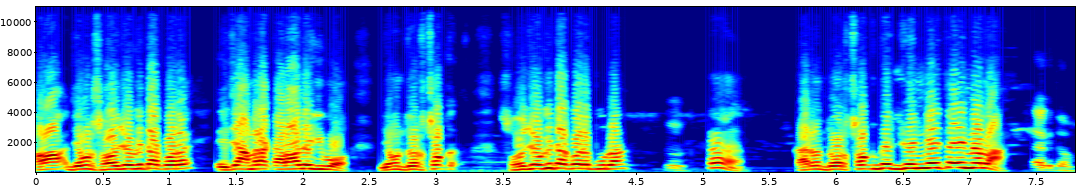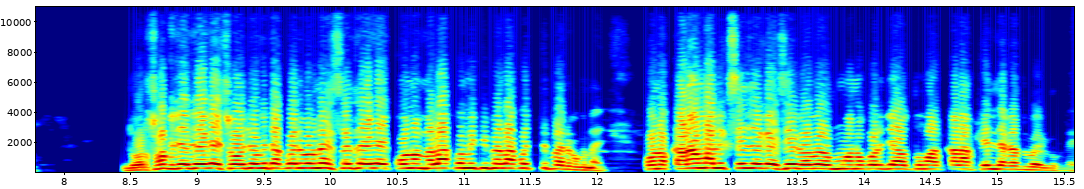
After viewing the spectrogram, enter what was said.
হ্যাঁ যেমন সহযোগিতা করে এই যে আমরা কাড়া লিখব যেমন দর্শক সহযোগিতা করে পুরা। হ্যাঁ কারণ দর্শকদের জন্যই তো এই মেলা। একদম। দর্শক যে জায়গায় সহযোগিতা করবে না সে জায়গায় কোনো মেলা কমিটি মেলা করতে পারবে না। কোনো কাড়া মালিক সে জায়গায় সেইভাবে মনে করে যাও তোমার কাড়ার খেল দেখাতে পারবে না।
